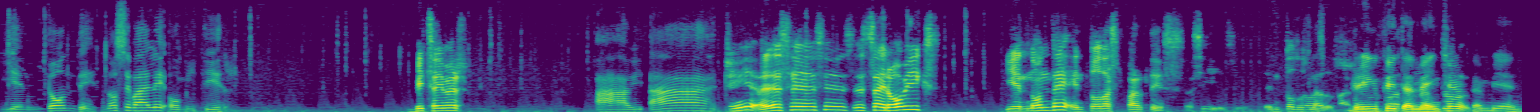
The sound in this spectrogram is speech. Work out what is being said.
¿Y en dónde? No se vale omitir. Beat Saber. Ah, vi- ah, Sí, ese, ese es, es aerobics. ¿Y en dónde? En todas partes. Así, sí, en todos Todas lados. Ring Fit Adventure también.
